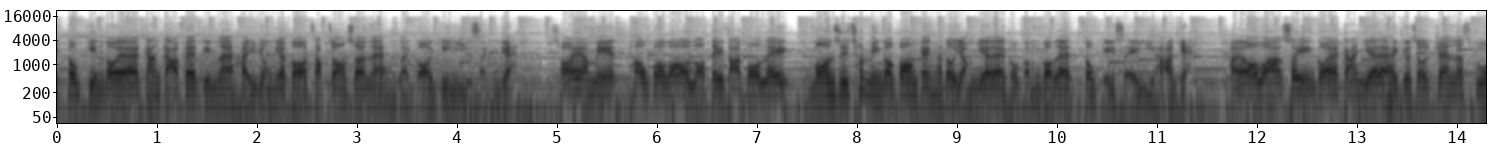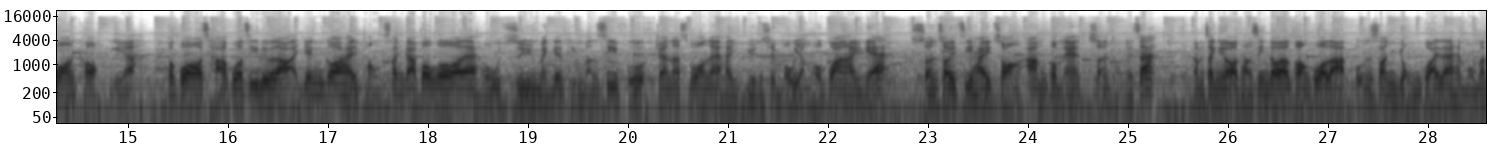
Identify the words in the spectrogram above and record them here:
亦都見到有一間咖啡店咧係用一個集裝箱咧嚟改建而成嘅。坐喺入面，透過嗰個落地大玻璃望住出面個光景喺度飲嘢咧，個感覺咧都幾寫意下嘅。係我話，雖然嗰一間嘢咧係叫做 Janice Wong Coffee 啊，不過查過資料啦，應該係同新加坡嗰個咧好著名嘅甜品師傅 Janice Wong 咧係完全冇任何關係嘅，純粹只係撞啱個名相同嘅啫。咁正如我頭先都有講過啦，本身容桂咧係冇乜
